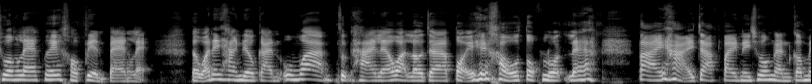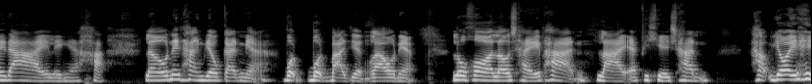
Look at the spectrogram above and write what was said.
ช่วงแรกเพื่อให้เขาเปลี่ยนแปลงแหละ แต่ว่าในทางเดียวกัน อุ้มว่าสุดท้ายแล้วอะเราจะปล่อยให้เขาตกรถและตายหายจากไปในช่วงนั้นก็ไม่ได้อะไรเงี้ยค่ะ แล้วในทางเดียวกันเนี่ยบทบทบาทอย่างเราเนี่ยโลคอเราใช้ผ่าน Line แอปพลิเคชัน ย่อยให้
